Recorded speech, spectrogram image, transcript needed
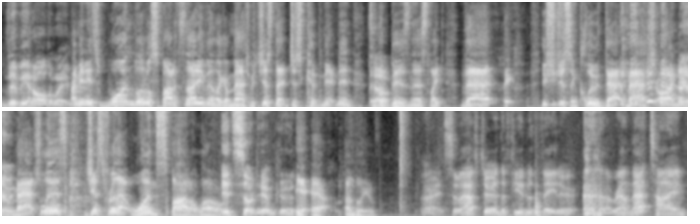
Vivian all the way. I mean, it's one little spot. It's not even like a match, but just that just commitment to the business, like that. like, you should just include that match on your match list just for that one spot alone. it's so damn good. yeah, yeah, unbelievable. All right, so after the feud with Vader, around that time,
